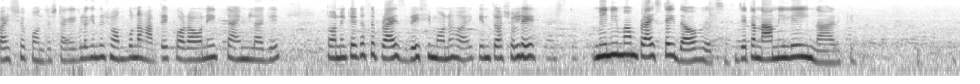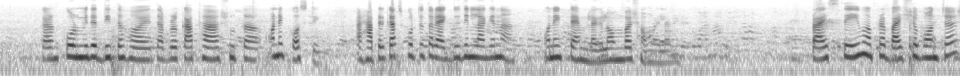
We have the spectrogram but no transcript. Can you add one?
বাইশশো পঞ্চাশ টাকা। এগুলো কিন্তু সম্পূর্ণ হাতে করা অনেক টাইম লাগে। তো অনেকের কাছে প্রাইস বেশি মনে হয় কিন্তু আসলে মিনিমাম প্রাইসটাই দেওয়া হয়েছে যেটা না নিলেই না আর কি। কারণ কর্মীদের দিতে হয় তারপর কাঁথা সুতা অনেক কস্টিং আর হাতের কাজ করতে তো আর এক দুই দিন লাগে না অনেক টাইম লাগে লম্বা সময় লাগে। প্রাইস সেম আপনার বাইশশো পঞ্চাশ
